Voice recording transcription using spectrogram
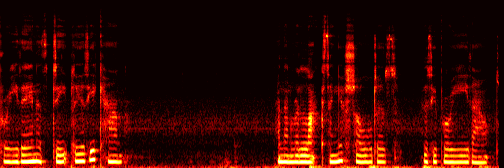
Breathe in as deeply as you can. And then relaxing your shoulders as you breathe out.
